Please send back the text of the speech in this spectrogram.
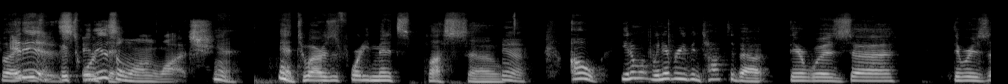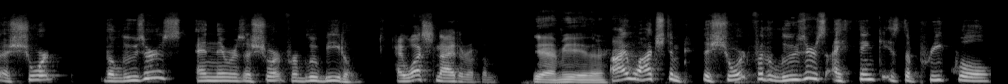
but it it's, is. It's it worth is it. a long watch. yeah. Yeah, two hours and 40 minutes plus. So Yeah. oh, you know what? We never even talked about there was uh there was a short The Losers and there was a short for Blue Beetle. I watched neither of them. Yeah, me either. I watched them. The short for the losers, I think, is the prequel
